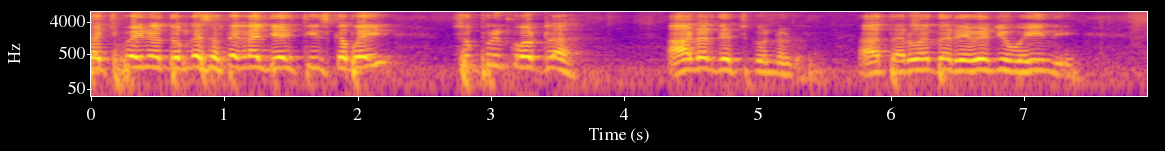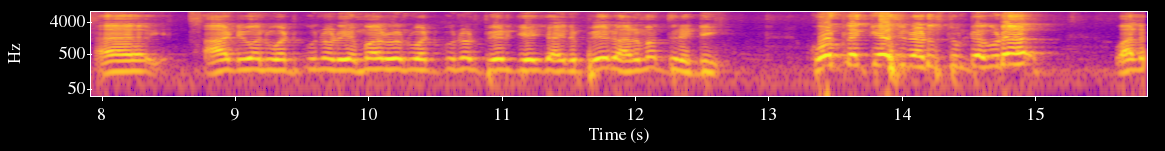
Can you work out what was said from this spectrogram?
చచ్చిపోయిన దొంగ సంతకాలు చేసి తీసుకుపోయి సుప్రీంకోర్టులో ఆర్డర్ తెచ్చుకున్నాడు. ఆ తర్వాత రెవెన్యూ పోయింది. ఆర్డీఓని పట్టుకున్నాడు ఎంఆర్ఓని పట్టుకున్నాడు పేరు చేసి ఆయన పేరు హనుమంత్ రెడ్డి. కోర్టుల కేసు నడుస్తుంటే కూడా వాళ్ళ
